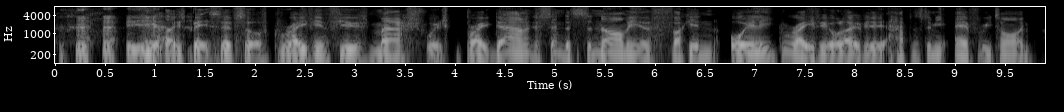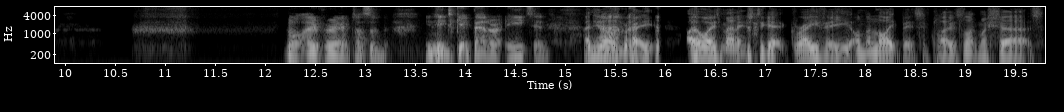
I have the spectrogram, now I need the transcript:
you get those bits of sort of gravy infused mash which break down and just send a tsunami of fucking oily gravy all over you. It happens to me every time. Not over here, it doesn't. You need to get better at eating. And you know what's Um, great? I always manage to get gravy on the light bits of clothes, like my shirts.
